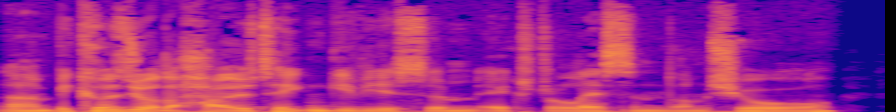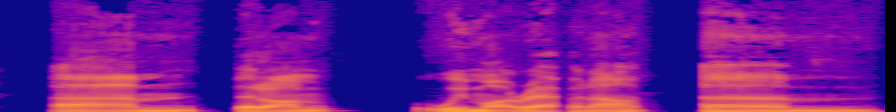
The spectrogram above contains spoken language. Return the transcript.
um, because you're the host, he can give you some extra lessons, I'm sure. Um, but I'm we might wrap it up, um,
